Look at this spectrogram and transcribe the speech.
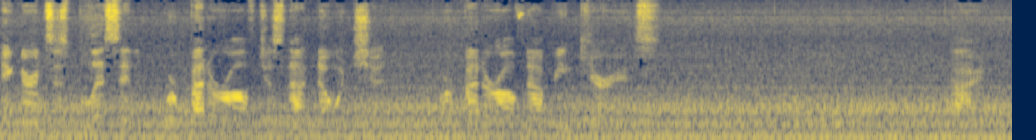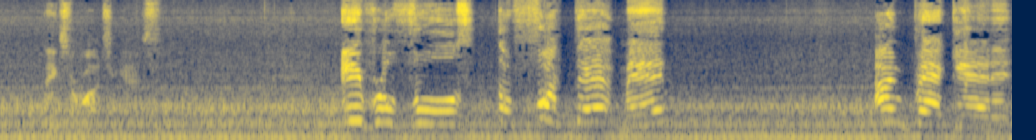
ignorance is bliss and we're better off just not knowing shit. We're better off not being curious. Alright. Thanks for watching, guys. April Fools! The fuck that, man! I'm back at it!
